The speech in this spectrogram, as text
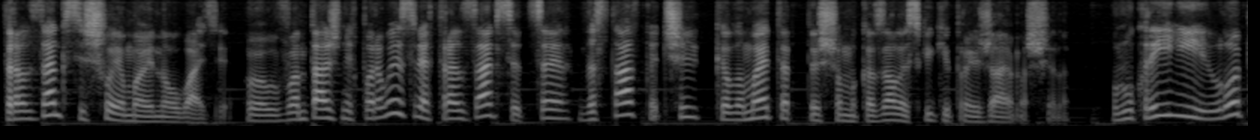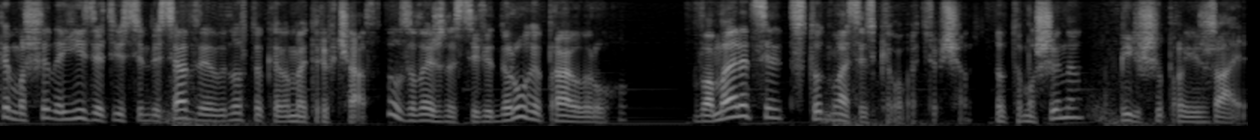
Транзакції, що я маю на увазі? Е, В вантажних перевезеннях транзакція це доставка чи кілометр, те, що ми казали, скільки проїжджає машина. В Україні і Європі машини їздять 80-90 км в час, ну в залежності від дороги, правил руху. В Америці 120 км в час. Тобто машина більше проїжджає.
